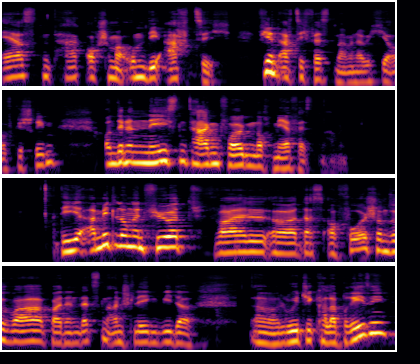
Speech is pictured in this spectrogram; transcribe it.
ersten Tag auch schon mal um die 80. 84 Festnahmen habe ich hier aufgeschrieben und in den nächsten Tagen folgen noch mehr Festnahmen. Die Ermittlungen führt, weil äh, das auch vorher schon so war, bei den letzten Anschlägen wieder äh, Luigi Calabresi.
